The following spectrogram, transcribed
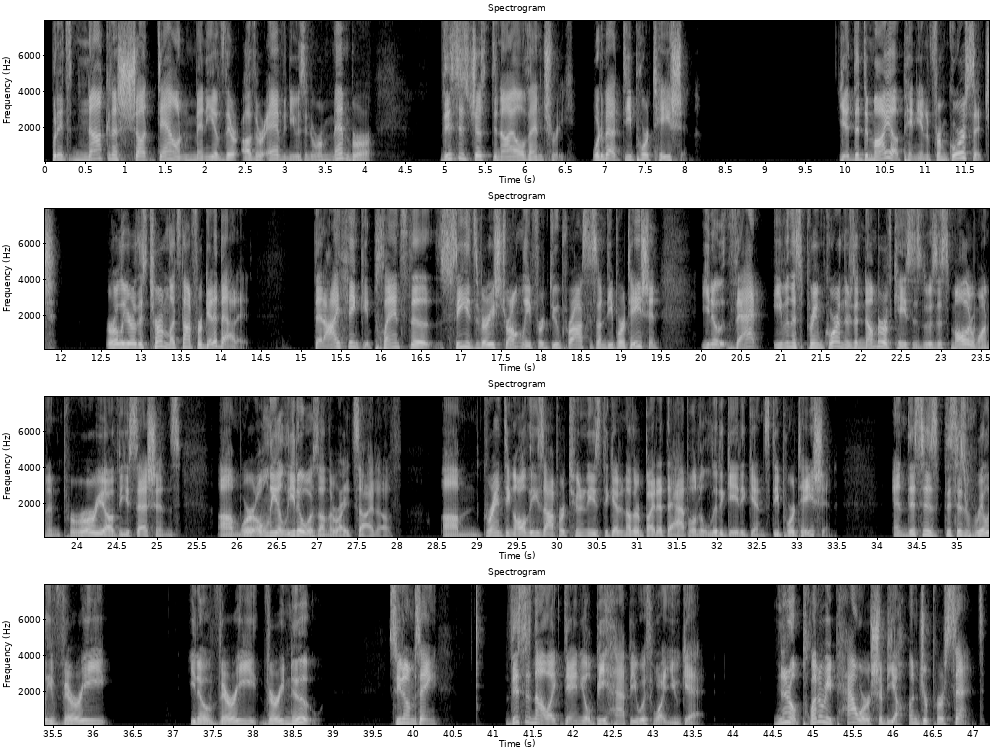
but it's not going to shut down many of their other avenues. And remember, this is just denial of entry. What about deportation? You had the Dimaya opinion from Gorsuch earlier this term. Let's not forget about it. That I think it plants the seeds very strongly for due process on deportation you know, that even the Supreme Court, and there's a number of cases, there was a smaller one in Pereira v. Sessions um, where only Alito was on the right side of, um, granting all these opportunities to get another bite at the apple to litigate against deportation. And this is this is really very, you know, very, very new. So you know what I'm saying? This is not like Daniel, be happy with what you get. No, no, plenary power should be 100%.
